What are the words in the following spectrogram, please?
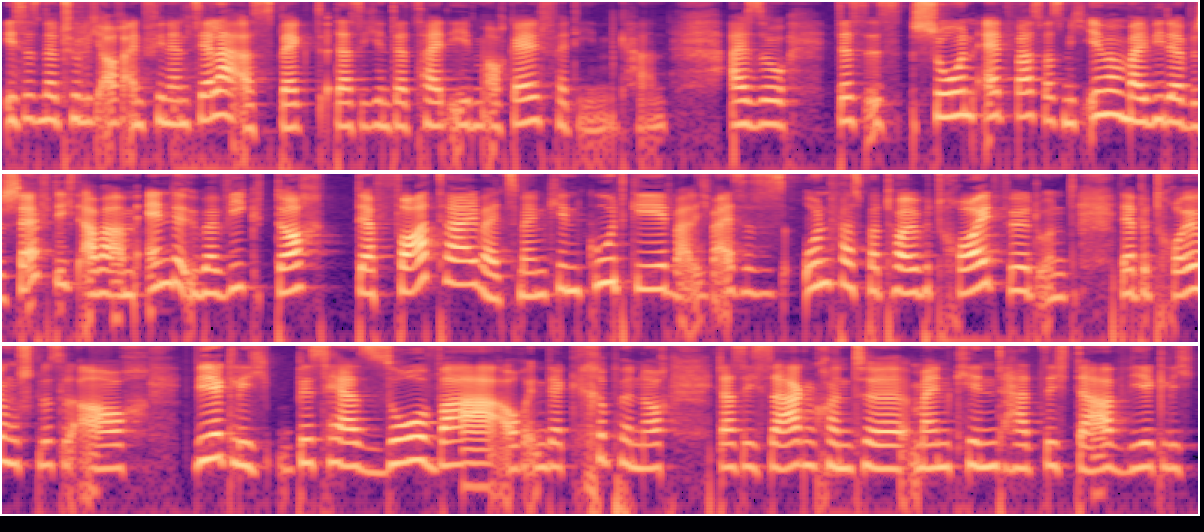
ist es natürlich auch ein finanzieller Aspekt, dass ich in der Zeit eben auch Geld verdienen kann. Also das ist schon etwas, was mich immer mal wieder beschäftigt, aber am Ende überwiegt doch der Vorteil, weil es meinem Kind gut geht, weil ich weiß, dass es unfassbar toll betreut wird und der Betreuungsschlüssel auch wirklich bisher so war, auch in der Krippe noch, dass ich sagen konnte, mein Kind hat sich da wirklich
